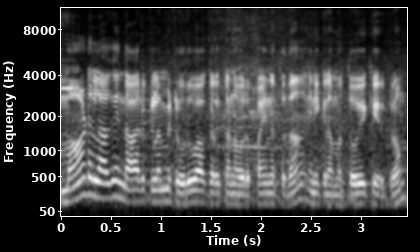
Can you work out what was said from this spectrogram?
மாடலாக இந்த ஆறு கிலோமீட்டர் உருவாக்குறதுக்கான ஒரு பயணத்தை தான் இன்றைக்கி நம்ம துவக்கி இருக்கிறோம்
